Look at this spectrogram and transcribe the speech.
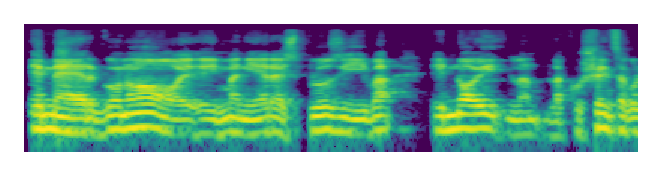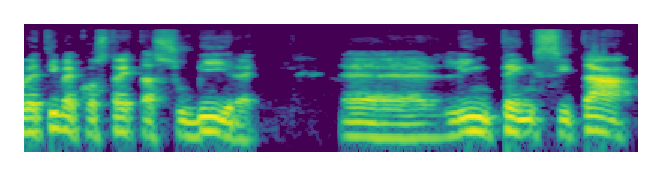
emergono in maniera esplosiva e noi, la, la coscienza collettiva è costretta a subire eh, l'intensità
